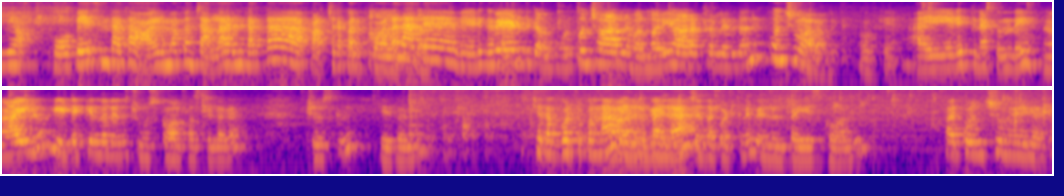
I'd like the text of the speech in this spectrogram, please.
ఇక పోపు వేసిన తర్వాత ఆయిల్ మొత్తం చల్లారిన తర్వాత పచ్చడి కలుపుకోవాలా? లేకపోతే వేడిగా వేడిది కలుపుకోండి కొంచెం ఆరనివ్వాలి. మరీ ఆరక్కర్లేదు కానీ కొంచెం ఆరాలి. ఓకే. అది వేడెక్కినట్టుంది ఆయిల్ హీట్ ఎక్కిందో లేదో చూసుకోవాలి ఫస్ట్ ఇలాగా. చూసుకుని ఇదిగోండి. చితగొట్టుకున్న వెల్లుల్లిపాయల? చెత్త కొట్టుకుని వెల్లుల్లిపాయ వేసుకోవాలి. అది కొంచెం వేగాక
